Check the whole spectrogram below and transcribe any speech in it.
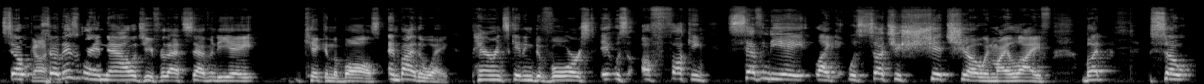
So so this is my analogy for that 78 kicking the balls. And by the way, parents getting divorced, it was a fucking 78 like was such a shit show in my life. But so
